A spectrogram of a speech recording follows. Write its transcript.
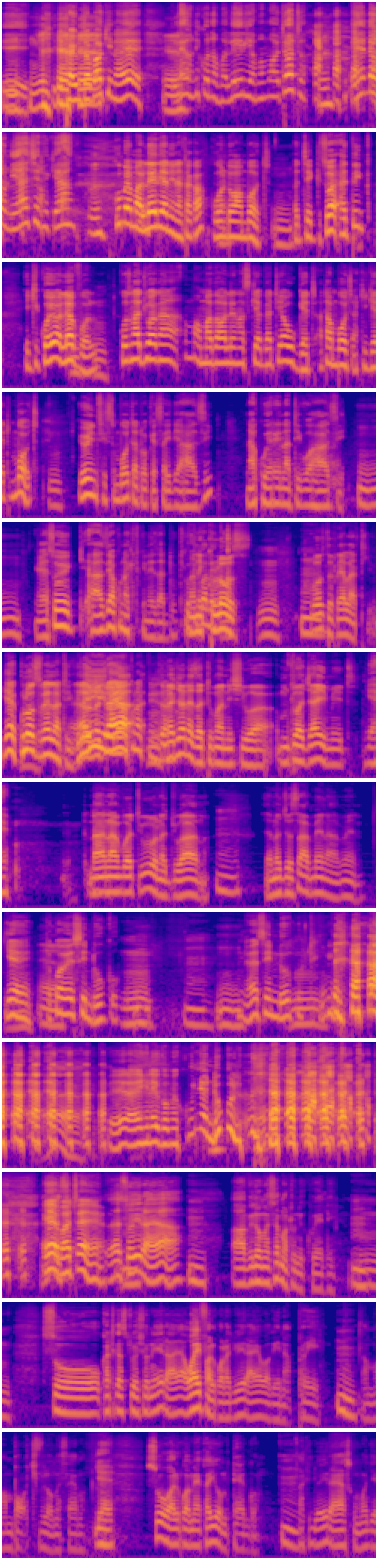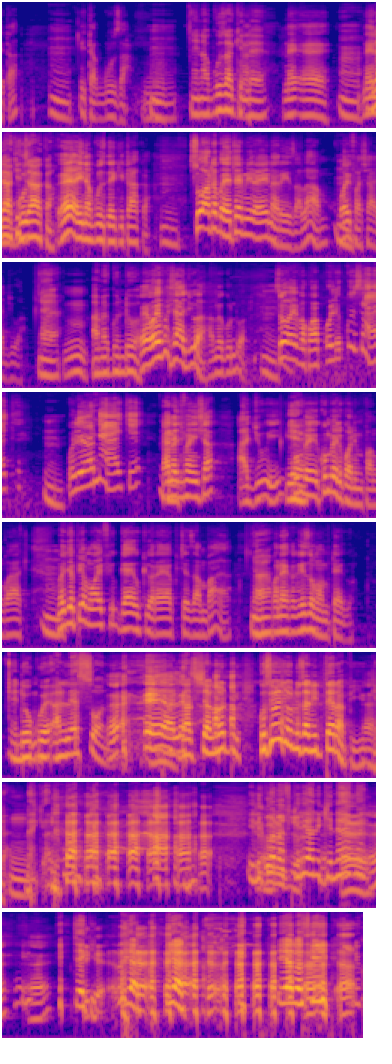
ilikaimtabaki na yeye leo niko na malaria mama watoto. Enda uniache peke yangu. Kumbe malaria ninataka kuondoa mbot acheki so i think ikikuwa hiyo level mm. kuznajuaga mamadha wale nasikia gati au get hata mboch akiget mboch hiyo insist mboch atoke saidi ya hazi na kuwe relative wa hazi Mm. yeah, so hazi hakuna kitu kinaweza mm. close relative yeah, close relative ile Eh, unajua hakuna kitu inaweza do. unajua naweza tumanishiwa mtu ajai mit yeah. na anaambua ti huyo wanajuana mm. yanajua saa amen amen yeah, Yeah. takuwa we si nduku Mm. Mm. Mm. we si nduku Eh, raya ingine iko mekunywa ndukulu yeah, but eh, so hii raya Mm. Uh, vile umesema tu ni kweli mm. so katika situation ya hii wife alikuwa najua iraya raya wagaina pray mm. na mamboch vile umesema yeah. so alikuwa ameweka hiyo mtego Mm. akijua iraya raya siku moja ita, Mm. itaguza mm. Mm. inaguza kile Ne, eh, Mm. na ile akijaka eh, inaguza ikitaka so hata by the time ina raise alarm wife ashajua yeah. mm. amegundua Eh, wife ashajua amegundua so wife hapo ulikusaje Mm. ulionaje anajifanyisha ajui Yeah. kumbe, kumbe ilikuwa ni mpango yake. Unajua pia mawife gae ukiwa raya ya kucheza mbaya yeah. wanawekagezo mamtego ndio kue a lesson. Eh, ale- that shall not be kusiuliza ni therapy you get. like ilikuwa nafikiria ni kineme.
